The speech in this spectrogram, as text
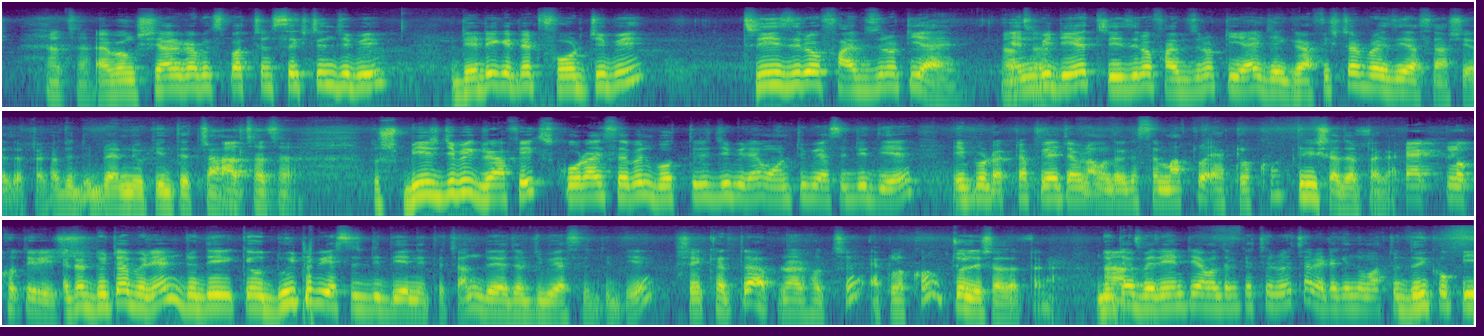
আচ্ছা এবং শেয়ার গ্রাফিক্স পাচ্ছেন sixteen GB dedicated four GB three zero five zero Ti NVIDIA three zero five zero Ti যে গ্রাফিক্সটার প্রাইসই আছে আশি হাজার টাকা যদি ব্র্যান্ড নিউ কিনতে চান। আচ্ছা আচ্ছা। তো বিশ GB graphics core i seven বত্রিশ GB RAM one TB SSD দিয়ে এই প্রোডাক্টটা পেয়ে যাবেন আমাদের কাছে মাত্র এক লক্ষ তিরিশ হাজার টাকা। এক লক্ষ তিরিশ। এটার দুইটা ভেরিয়েন্ট যদি কেউ দুই টিবি এসএসডি দিয়ে নিতে চান দুই হাজার জিবি এসএসডি দিয়ে সেক্ষেত্রে আপনার হচ্ছে এক লক্ষ চল্লিশ হাজার টাকা। দুইটা আচ্ছা। ভেরিয়েন্টই আমাদের কাছে রয়েছে আর এটা কিন্তু মাত্র দুই কপি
